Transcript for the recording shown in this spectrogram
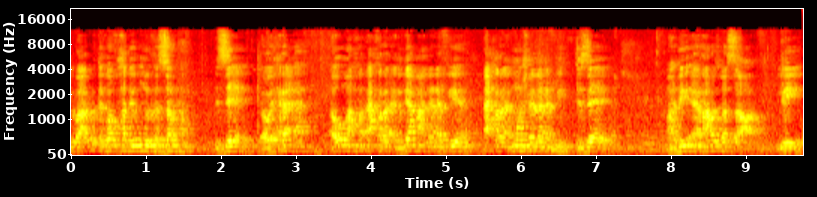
يبقى عرفتك واقف حد يقوم يكسرها؟ إزاي؟ أو يحرقها؟ أو احرق الجامعة اللي أنا فيها أحرق المنشاه اللي أنا فيه؟ إزاي؟ ما دي أنا عاوز بس أعرف. ليه؟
